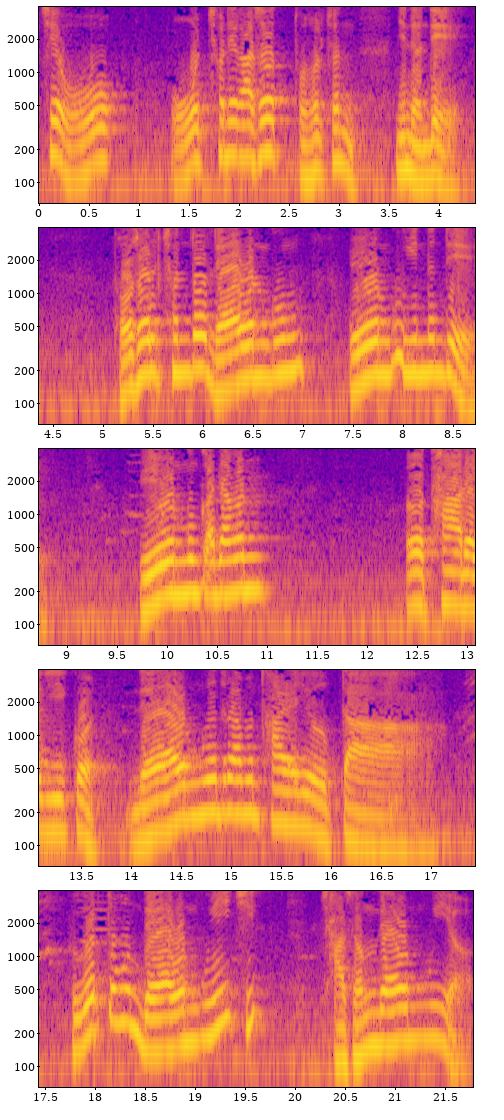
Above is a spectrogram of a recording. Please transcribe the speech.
제 5, 5천에 가서 도솔천 있는데, 도솔천도 내원궁, 외원궁 있는데, 외원궁 가장은 어, 타락이 있고, 내원궁에 들어가면 타락이 없다. 그것도 내원궁이 즉 자성 내원궁이요.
